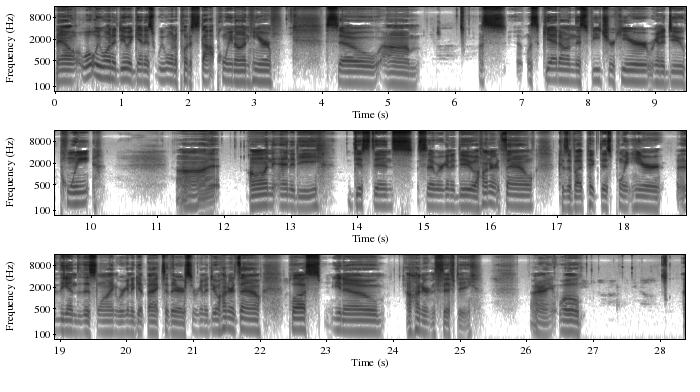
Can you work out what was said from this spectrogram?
Now, what we want to do again is we want to put a stop point on here. So um, let's let's get on this feature here. We're going to do point uh, on entity distance. So we're going to do a hundredth thou, because if I pick this point here, at the end of this line, we're going to get back to there. So we're going to do a hundredth thou plus, you know, 150. All right, well, uh,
